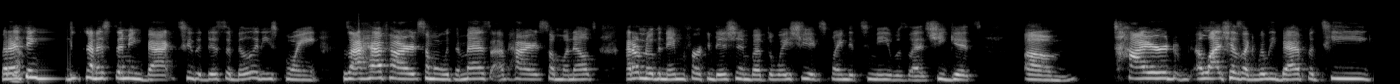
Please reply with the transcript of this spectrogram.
But yeah. i think kind of stemming back to the disabilities point because i have hired someone with ms i've hired someone else. I don't know the name of her condition but the way she explained it to me was that she gets um tired a lot. She has like really bad fatigue.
